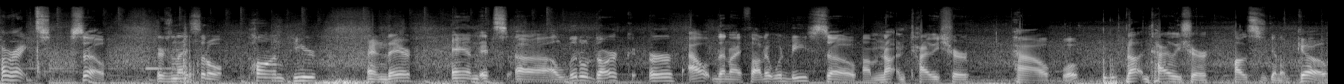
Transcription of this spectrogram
all right, so there's a nice little pond here and there, and it's uh, a little darker out than I thought it would be, so I'm not entirely sure how, whoa, not entirely sure how this is gonna go,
